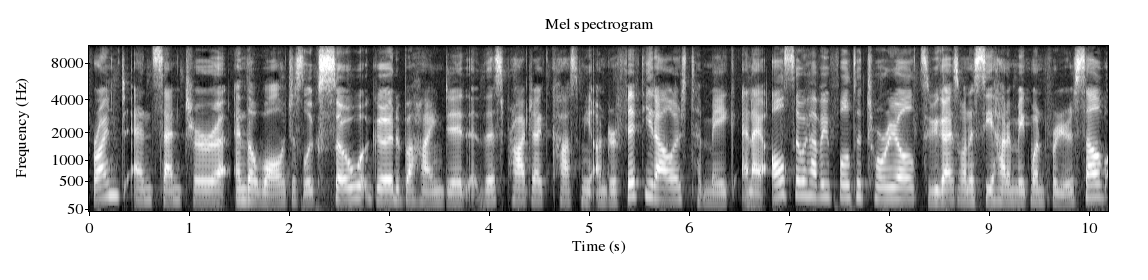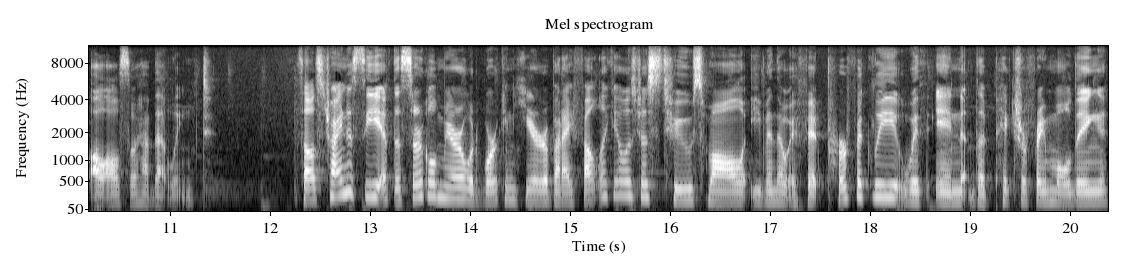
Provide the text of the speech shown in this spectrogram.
front and center. And the wall just looks so good behind it. This project cost me under $50 to make. And I also have a full tutorial. So if you guys want to see how to make one for yourself, I'll also have that linked. So I was trying to see if the circle mirror would work in here, but I felt like it was just too small, even though it fit perfectly within the picture frame molding.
